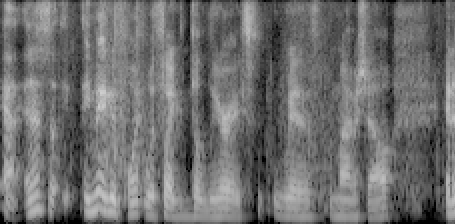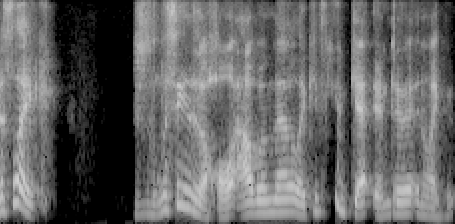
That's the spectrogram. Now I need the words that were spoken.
Yeah, and it's you make a good point with like the lyrics with My Michelle, and it's like just listening to the whole album though. Like if you get into it and like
